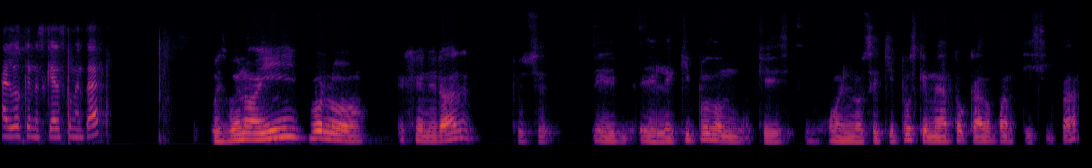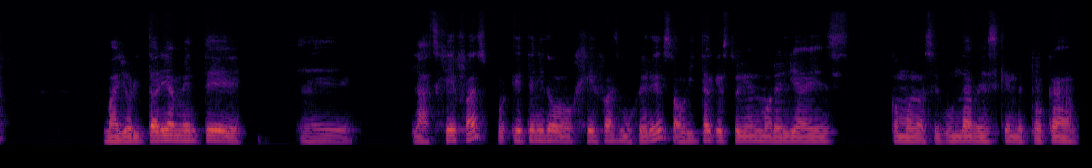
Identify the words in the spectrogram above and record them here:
¿algo que nos quieras comentar? Pues bueno, ahí por lo general, pues eh, eh, el equipo donde, que, o en los equipos que me ha tocado participar, mayoritariamente eh, las jefas, he tenido jefas mujeres, ahorita que estoy en Morelia es como la segunda vez que me toca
